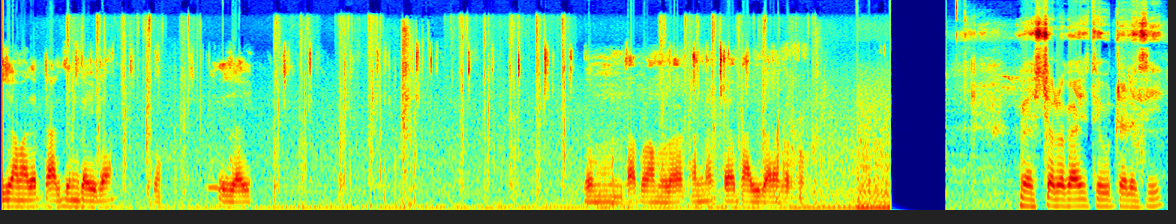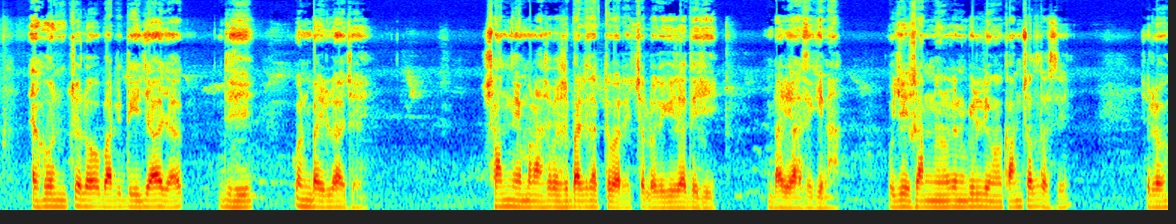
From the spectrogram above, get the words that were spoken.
যে আমাদের টার্জেন গাড়িটা যাই। তারপর আমরা এখানে একটা বাড়ি ভাড়া করব বেশ চলো গাড়িতে উঠে এখন চলো বাড়ি দিকে যাওয়া যাক দেখি কোন বাড়ি লওয়া যায়। সামনে এমন আশেপাশে বাড়ি থাকতে পারে। চলো দেখি যা দেখি বাড়ি আছে কি না ওই যে সামনে নতুন বিল্ডিংও কাম চলতেছে। চলো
